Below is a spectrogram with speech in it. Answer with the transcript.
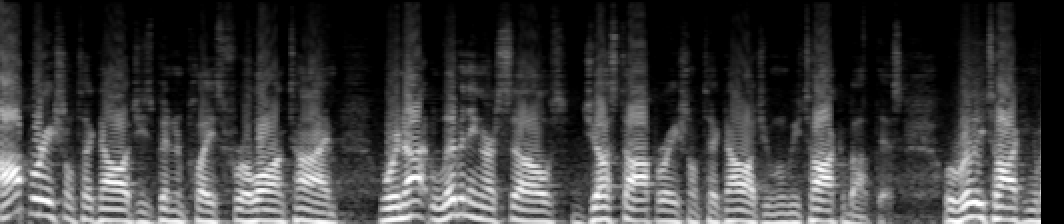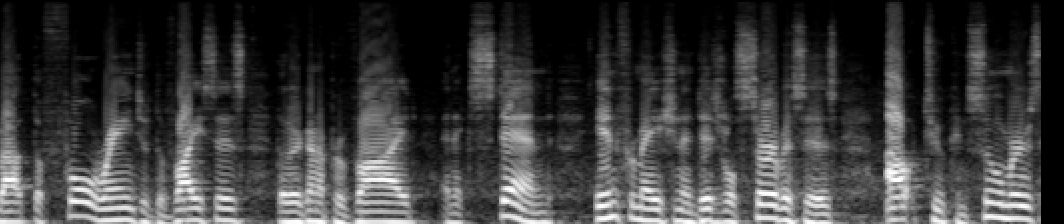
operational technology has been in place for a long time. We're not limiting ourselves just to operational technology when we talk about this. We're really talking about the full range of devices that are going to provide and extend information and digital services out to consumers,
